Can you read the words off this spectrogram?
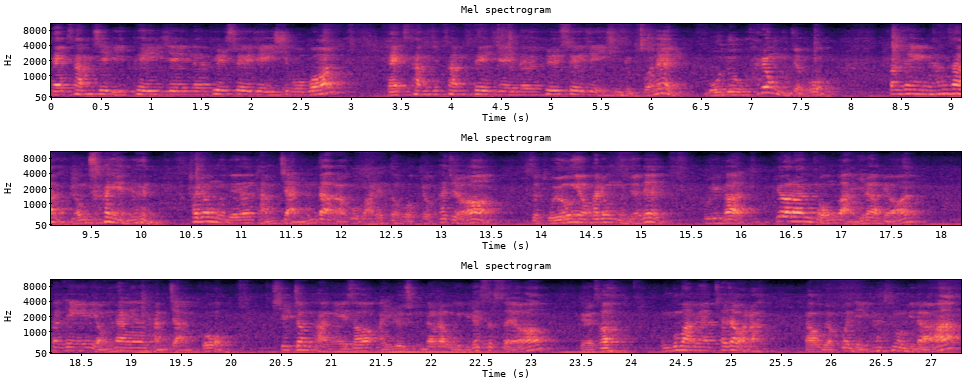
132페이지에 있는 필수예제 25번, 133페이지에 있는 필수예제 26번은 모두 활용 문제고 선생님이 항상 영상에는 활용 문제는 담지 않는다라고 말했던 거 기억하죠? 그래서 도형의 활용 문제는 우리가 특별한 경우가 아니라면 선생님이 영상에는 담지 않고 실전 강의에서 알려준다라고 얘기를 했었어요. 그래서 궁금하면 찾아와라 라고 몇 번 얘기하신 겁니다.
